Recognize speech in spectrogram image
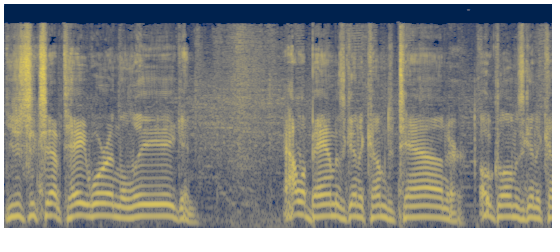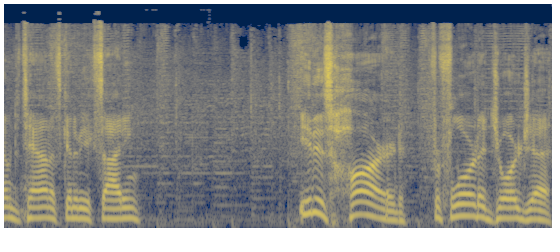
You just accept, hey, we're in the league and Alabama's going to come to town or Oklahoma's going to come to town. It's going to be exciting. It is hard for Florida, Georgia,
